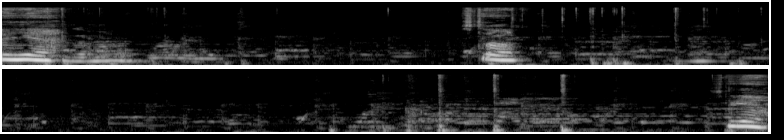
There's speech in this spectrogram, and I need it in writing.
and yeah, so so yeah.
